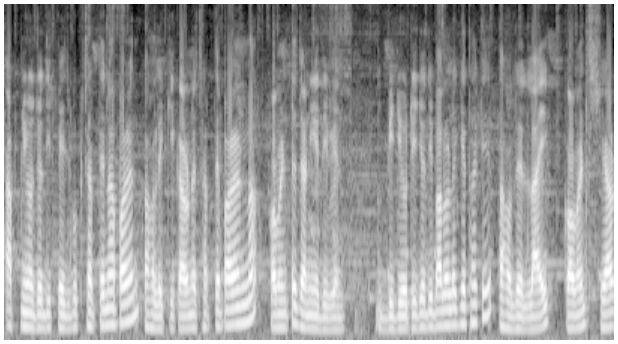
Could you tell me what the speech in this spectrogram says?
আপনিও যদি ফেসবুক ছাড়তে না পারেন, তাহলে কি কারণে ছাড়তে পারেন না? কমেন্টে জানিয়ে দিবেন। ভিডিওটি যদি ভালো লেগে থাকে, তাহলে লাইক কমেন্ট শেয়ার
